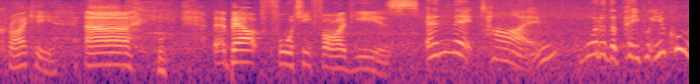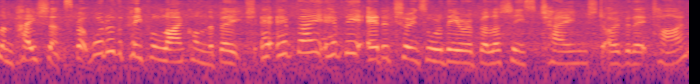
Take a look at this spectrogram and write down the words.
Crikey. Uh, about 45 years. In that time, what are the people? You call them patients, but what are the people like on the beach? Ha- Have they have their attitudes or their abilities changed over that time?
